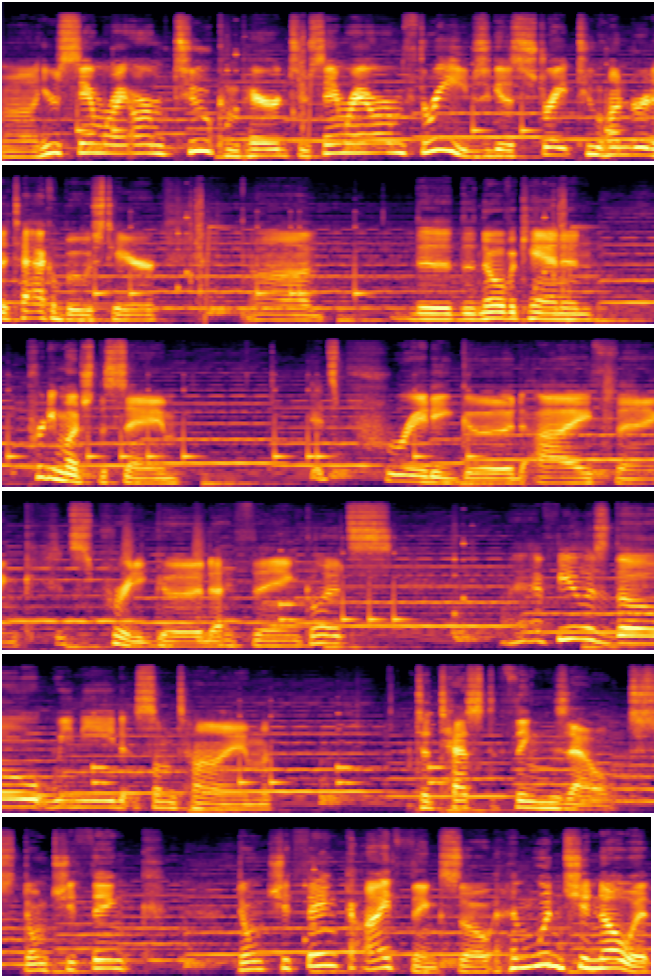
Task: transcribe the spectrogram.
Uh, here's Samurai Arm 2 compared to Samurai Arm 3. Just get a straight 200 attack boost here. Uh, the the Nova Cannon, pretty much the same. It's pretty good, I think. It's pretty good, I think. Let's I feel as though we need some time to test things out. Don't you think? Don't you think? I think so. And wouldn't you know it,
